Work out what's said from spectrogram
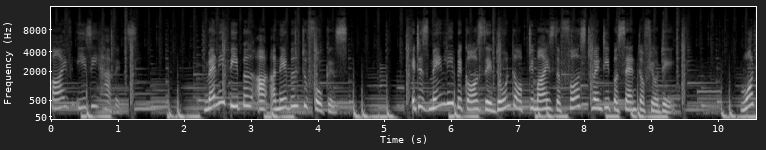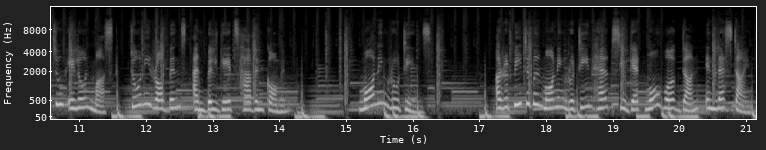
5 easy habits. Many people are unable to focus. It is mainly because they don't optimize the first 20% of your day. What do Elon Musk, Tony Robbins, and Bill Gates have in common? Morning routines. A repeatable morning routine helps you get more work done in less time.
